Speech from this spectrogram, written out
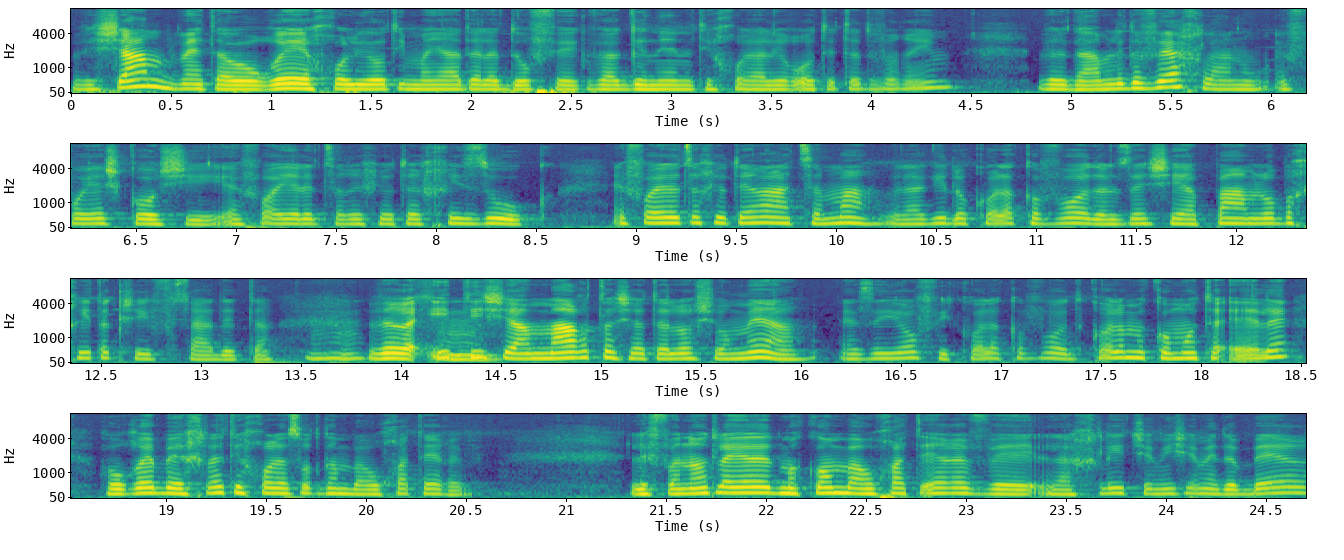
ושם באמת ההורה יכול להיות עם היד על הדופק, והגננת יכולה לראות את הדברים, וגם לדווח לנו איפה יש קושי, איפה הילד צריך יותר חיזוק, איפה הילד צריך יותר העצמה, ולהגיד לו כל הכבוד על זה שהפעם לא בכית כשהפסדת. Mm-hmm. וראיתי mm-hmm. שאמרת שאתה לא שומע, איזה יופי, כל הכבוד. כל המקומות האלה, הורה בהחלט יכול לעשות גם בארוחת ערב. לפנות לילד מקום בארוחת ערב ולהחליט שמי שמדבר,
